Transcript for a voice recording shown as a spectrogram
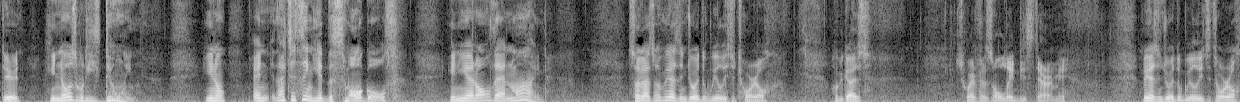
Dude, he knows what he's doing. You know, and that's the thing, he had the small goals, and he had all that in mind. So guys, I hope you guys enjoyed the wheelies tutorial. Hope you guys just wait for this old lady to stare at me. Hope you guys enjoyed the wheelies tutorial.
